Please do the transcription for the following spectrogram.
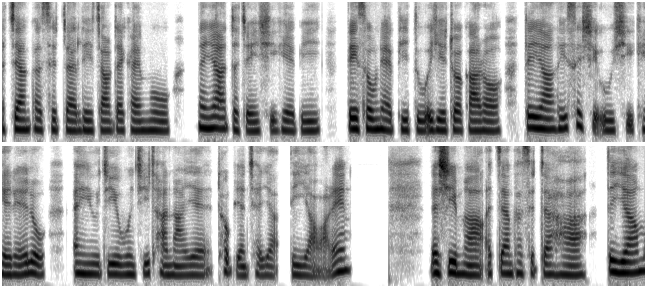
အကြမ်းဖက်စစ်တပ်လေးကျောင်းတိုက်ခိုက်မှု200တကြိမ်ရှိခဲ့ပြီးဒေဆုံးတဲ့ပြည်သူအရေအတွက်ကတော့148ဦးရှိခဲ့တယ်လို့ UNG ဝန်ကြီးဌာနရဲ့ထုတ်ပြန်ချက်အရသိရပါတယ်။ လက်ရှိမှာအကြံဖက်စစ်တပ်ဟာတရားမ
